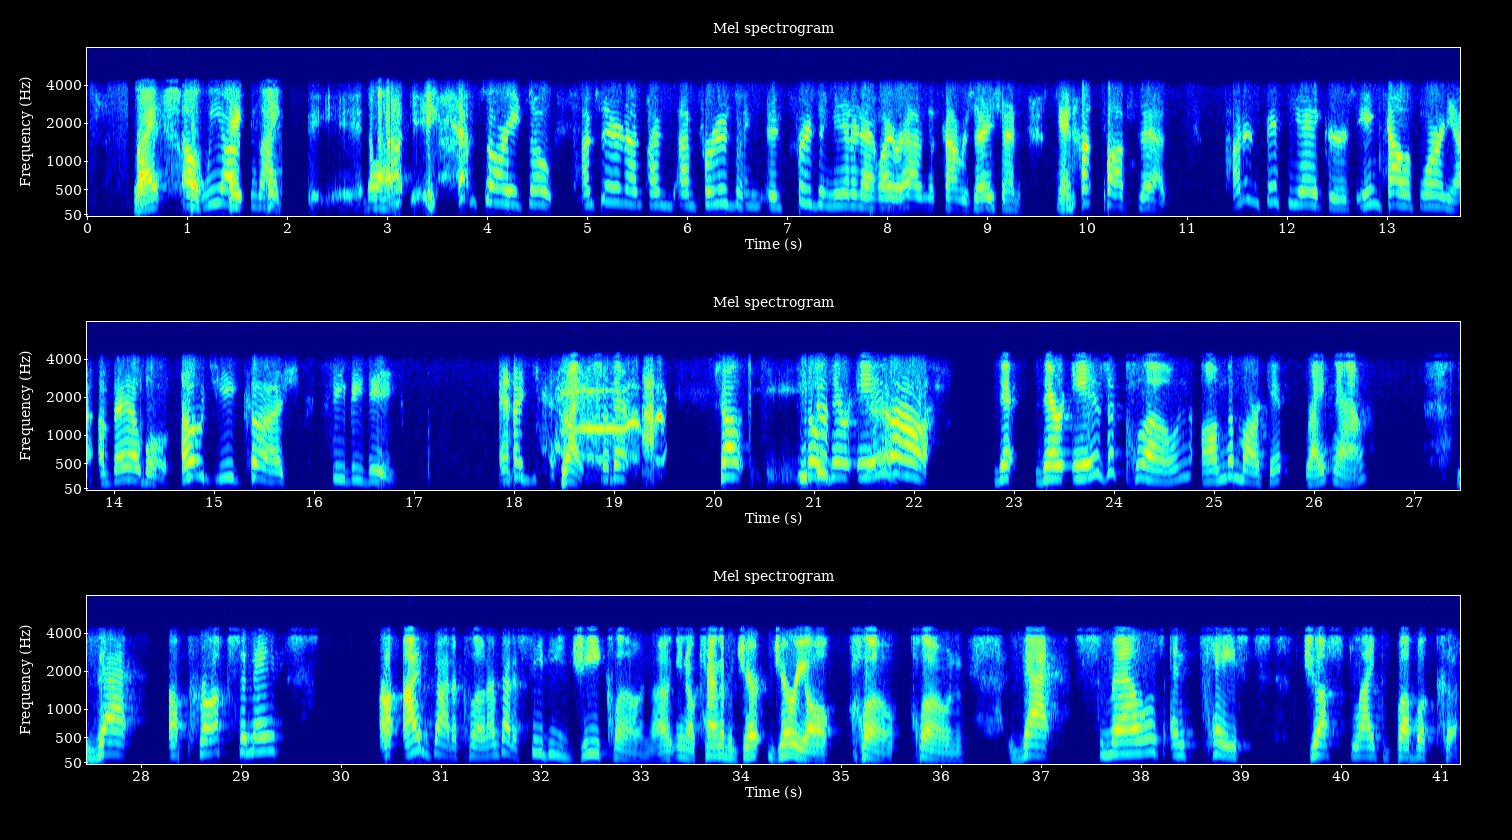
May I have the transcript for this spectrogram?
oh, right? Oh, but we are hey, like, hey, go ahead. I'm sorry. So I'm sitting, I'm, I'm, I'm perusing, perusing the internet while we're having this conversation, and up pops this: 150 acres in California available. OG Kush CBD. And I right. So there, so so there is oh, there there is a clone on the market right now that approximates. Uh, I've got a clone. I've got a CBG clone. Uh, you know, cannabigerol clone clone that smells and tastes just like Bubba Kush.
